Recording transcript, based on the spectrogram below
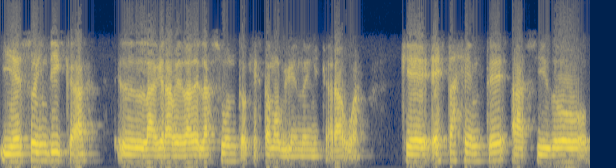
y eso indica la gravedad del asunto que estamos viviendo en Nicaragua, que esta gente ha sido,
